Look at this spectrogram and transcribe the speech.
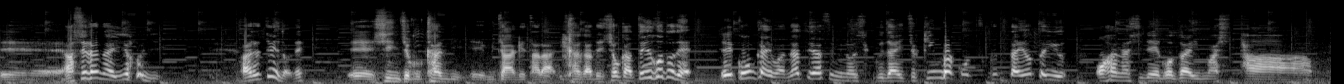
え、焦らないように、ある程度ね、えー、進捗管理、えー、見てあげたらいかがでしょうか。ということで、えー、今回は夏休みの宿題貯金箱を作ったよというお話でございました。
